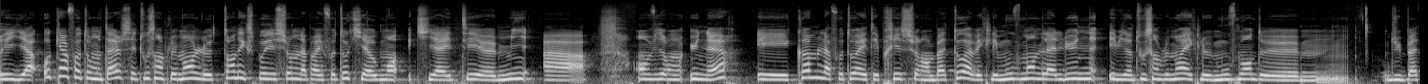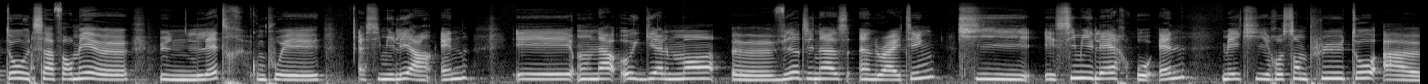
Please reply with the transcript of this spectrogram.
Il n'y a aucun photomontage, c'est tout simplement le temps d'exposition de l'appareil photo qui a, été euh, mis à environ une heure. Et comme la photo a été prise sur un bateau avec les mouvements de la Lune, et bien tout simplement avec le mouvement hum, du bateau, ça a formé euh, une lettre qu'on pourrait assimiler à un N. Et on a également euh, Virginia's Handwriting qui est similaire au N, mais qui ressemble plutôt à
